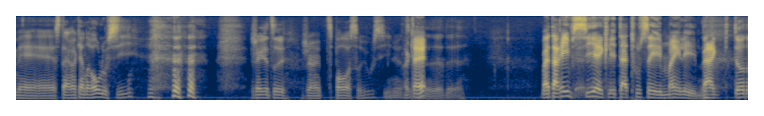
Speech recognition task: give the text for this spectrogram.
Mais c'était rock'n'roll aussi. j'ai, tu sais, j'ai un petit passé aussi. Là, Ok. de- de- Ben, t'arrives ici avec les tatous sur les mains, les bagues pis tout,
